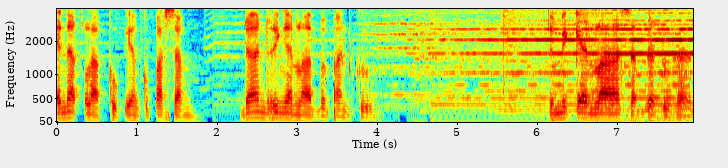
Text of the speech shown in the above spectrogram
enaklah kuk yang kupasang, dan ringanlah bebanku. Demikianlah sabda Tuhan.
